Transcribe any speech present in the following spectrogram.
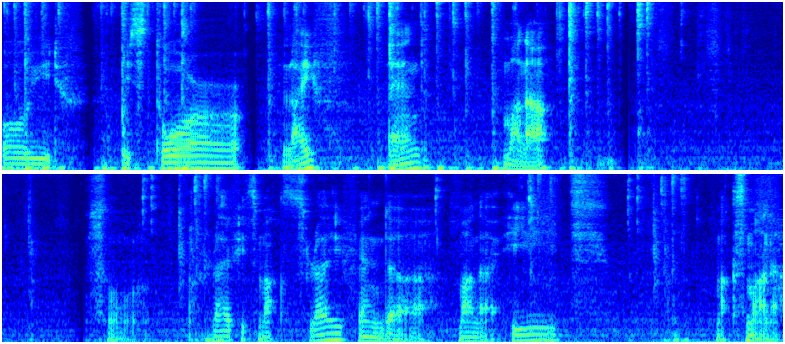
void restore life and mana. So life is max life and uh, mana is max mana.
